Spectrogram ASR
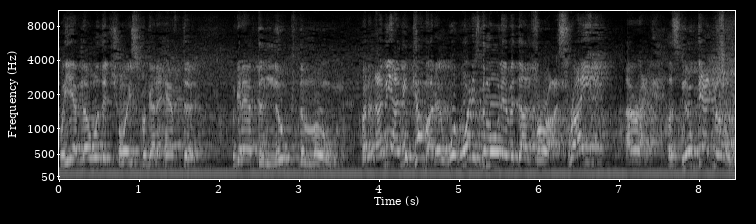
we have no other choice. We're gonna have to, we're gonna have to nuke the moon. But I mean, I mean, come on. uh, What, what has the moon ever done for us, right? All right, let's nuke that moon.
